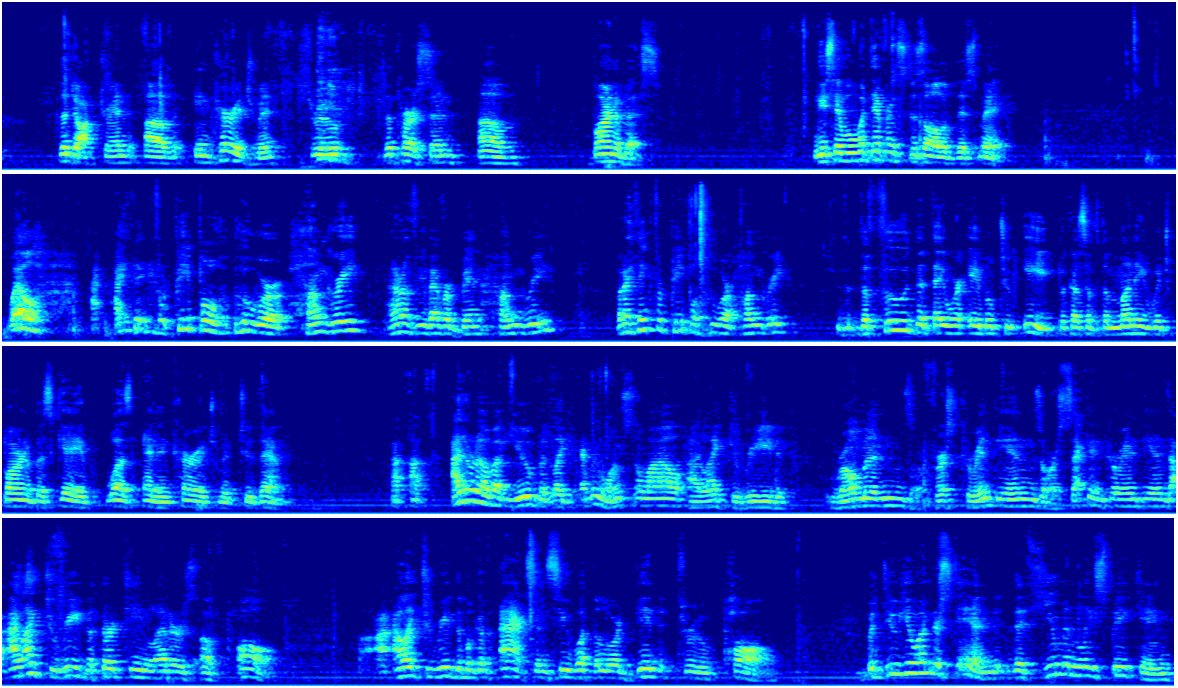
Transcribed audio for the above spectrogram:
the doctrine of encouragement, through the person of Barnabas. And you say, well, what difference does all of this make? Well, I think for people who were hungry I don't know if you've ever been hungry, but I think for people who are hungry, the food that they were able to eat because of the money which Barnabas gave was an encouragement to them. I, I, I, don't know about you, but like every once in a while, I like to read Romans or First Corinthians or Second Corinthians. I like to read the 13 letters of Paul. I, I like to read the book of Acts and see what the Lord did through Paul. But do you understand that, humanly speaking,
